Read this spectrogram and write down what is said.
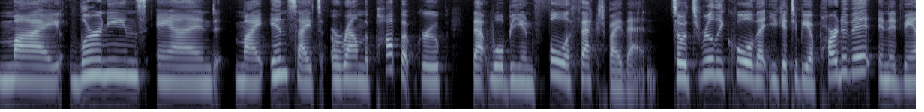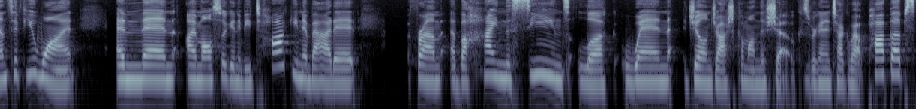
my learnings and my insights around the pop up group that will be in full effect by then. So it's really cool that you get to be a part of it in advance if you want. And then I'm also going to be talking about it from a behind the scenes look when Jill and Josh come on the show because we're going to talk about pop ups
